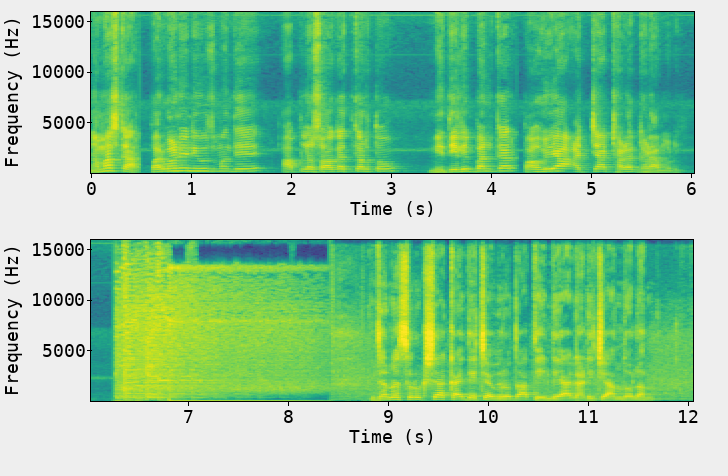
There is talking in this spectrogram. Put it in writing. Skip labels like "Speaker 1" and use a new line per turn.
नमस्कार. परभणी न्यूजमध्ये आपलं स्वागत करतो. मी दिलीप बनकर. पाहूया आजच्या ठळक घडामोडी.
जनसुरक्षा कायद्याच्या विरोधात इंडिया आघाडीचे आंदोलन.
